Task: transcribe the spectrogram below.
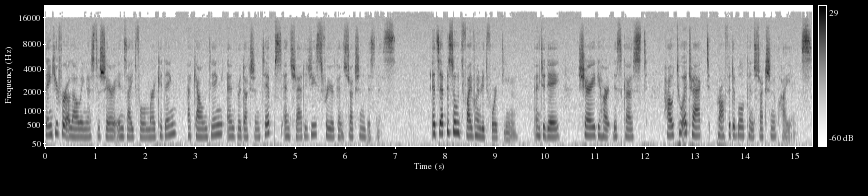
thank you for allowing us to share insightful marketing, accounting, and production tips and strategies for your construction business. It's episode 514, and today, Sharie DeHart discussed how to attract profitable construction clients.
